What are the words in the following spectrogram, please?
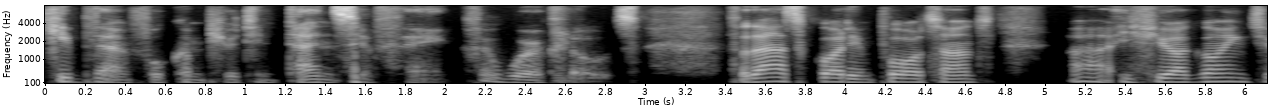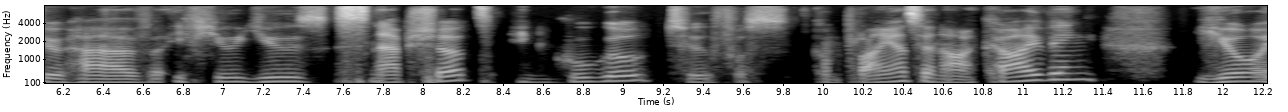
keep them for compute intensive things for workloads so that's quite important uh, if you are going to have if you use snapshot in google to for compliance and archiving your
